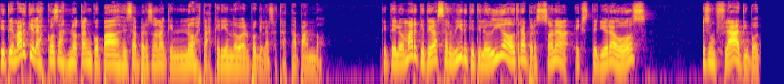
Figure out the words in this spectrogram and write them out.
Que te marque las cosas no tan copadas de esa persona que no estás queriendo ver porque las estás tapando. Que te lo marque, te va a servir, que te lo diga otra persona exterior a vos. Es un flat, tipo,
